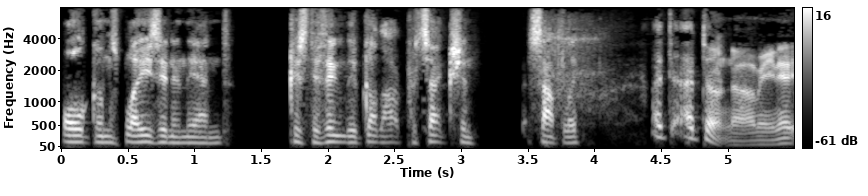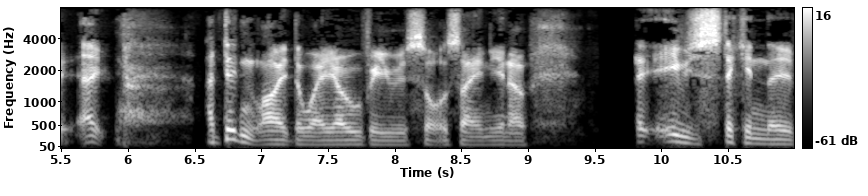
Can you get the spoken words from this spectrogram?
all guns blazing in the end because they think they've got that protection, sadly. I, I don't know. I mean, I, I, I didn't like the way Ovie was sort of saying, you know, he was sticking the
